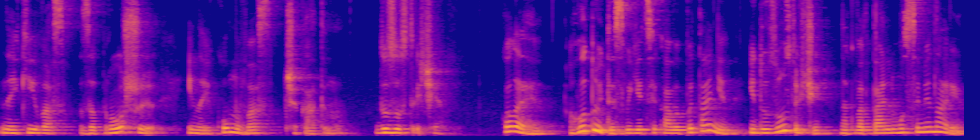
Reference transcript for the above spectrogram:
на який вас запрошую і на якому вас чекатиму. До зустрічі! Колеги, готуйте своє цікаве питання і до зустрічі на квартальному семінарі.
